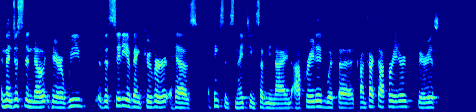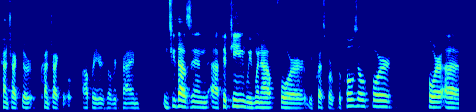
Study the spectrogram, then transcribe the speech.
And then just a note here, we've, the city of Vancouver has, I think since 1979, operated with a contract operator, various contractor contract operators over time. In 2015, we went out for request for proposal for for uh,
